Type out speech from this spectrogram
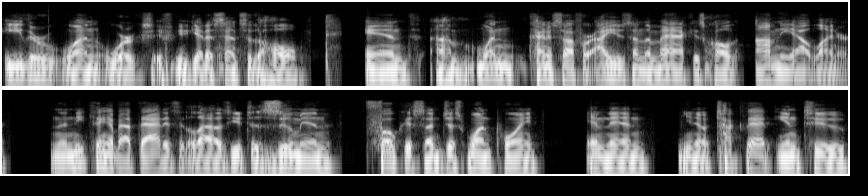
either one works if you get a sense of the whole. And um, one kind of software I use on the Mac is called Omni Outliner. And the neat thing about that is it allows you to zoom in, focus on just one point, and then you know tuck that into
